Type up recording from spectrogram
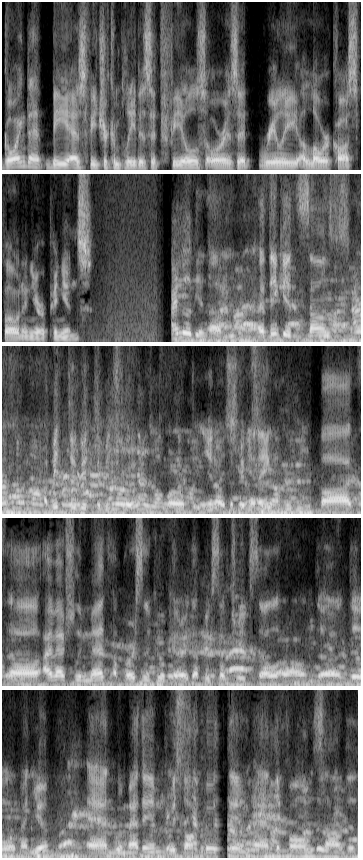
going to be as feature complete as it feels, or is it really a lower cost phone in your opinions? Um, I think it sounds a bit too good to be true for you know the beginning, but uh, I've actually met a person who carried a Pixel 3 XL around uh, the venue, and we met him, we talked with him, and the phone sounded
